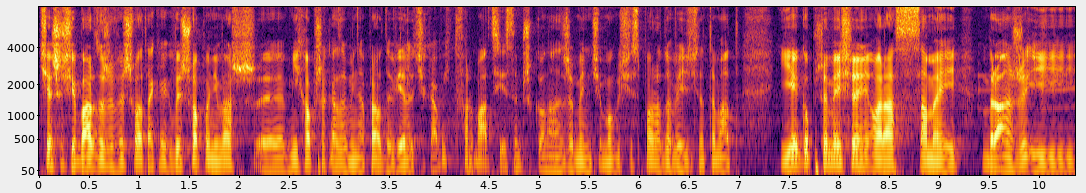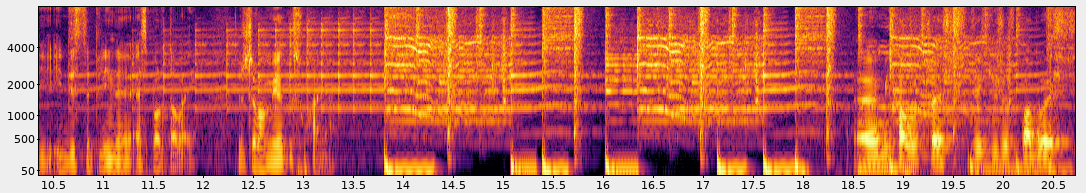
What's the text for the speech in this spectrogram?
cieszę się bardzo, że wyszła tak jak wyszła, ponieważ e, Michał przekazał mi naprawdę wiele ciekawych informacji. Jestem przekonany, że będziecie mogli się sporo dowiedzieć na temat jego przemyśleń oraz samej branży i, i dyscypliny esportowej. Życzę Wam miłego słuchania. E, Michał, cześć, dzięki, że wpadłeś.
